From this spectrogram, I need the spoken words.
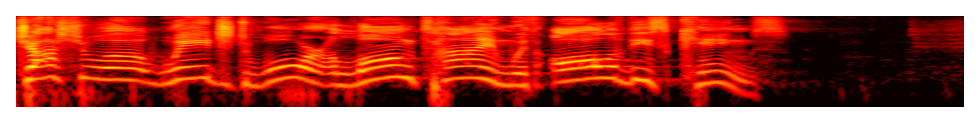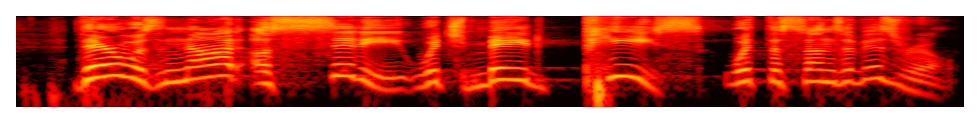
Joshua waged war a long time with all of these kings. There was not a city which made peace with the sons of Israel.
